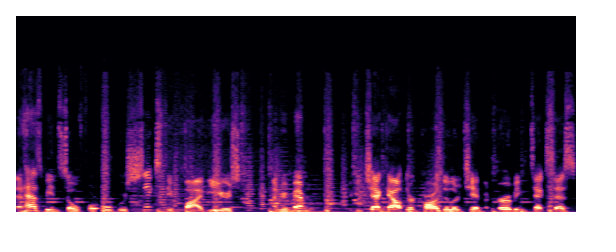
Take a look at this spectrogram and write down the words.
that has been so for over 65 years. And remember, you can check out their car dealership at Irving, Texas.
